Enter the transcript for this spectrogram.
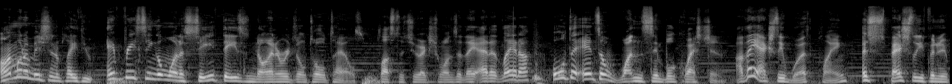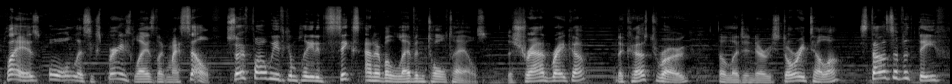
I'm on a mission to play through every single one of of Thieves' 9 original Tall Tales, plus the two extra ones that they added later, all to answer one simple question. Are they actually worth playing? Especially for new players or less experienced players like myself. So far we've completed 6 out of 11 Tall Tales. The Shroud Breaker, The Cursed Rogue, The Legendary Storyteller, Stars of a Thief,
